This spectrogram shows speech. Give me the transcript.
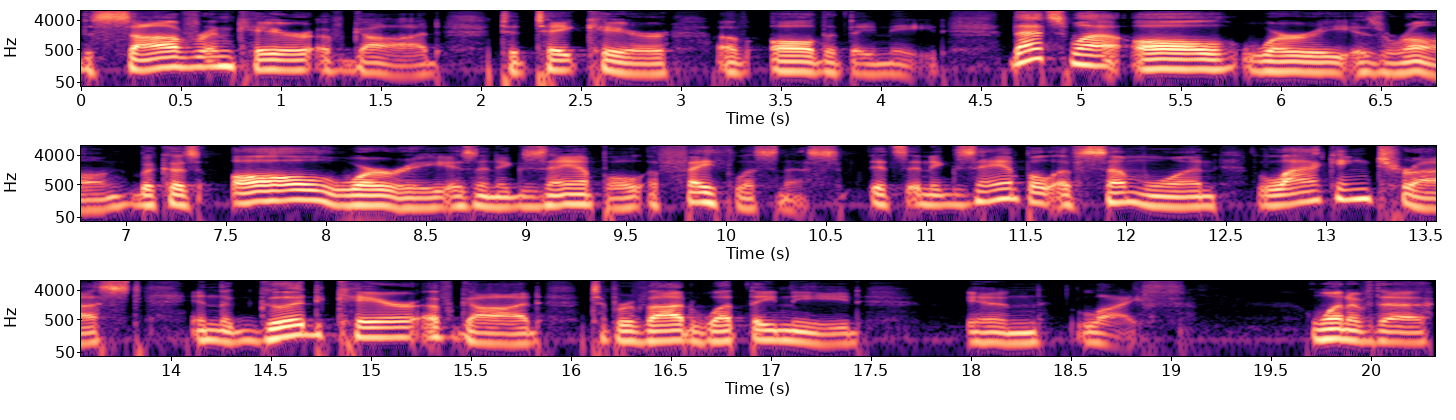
the sovereign care of God to take care of all that they need. That's why all worry is wrong, because all worry is an example of faithlessness. It's an example of someone lacking trust in the good care of God to provide what they need in life. One of the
